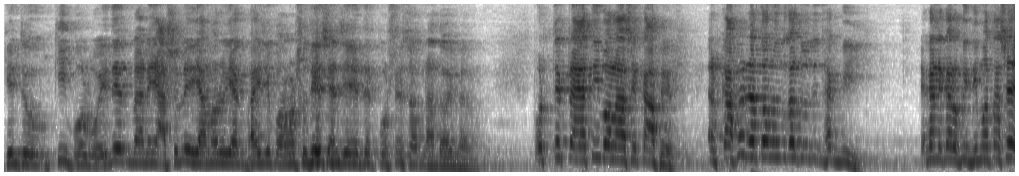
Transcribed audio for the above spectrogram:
কিন্তু কি বলব, এদের মানে আসলেই আমার ওই এক ভাই যে পরামর্শ দিয়েছেন যে এদের প্রশ্নের জব না দেওয়াই ভালো। প্রত্যেকটা এতই বলা আছে কাফের। আর কাফেররা তো অনন্তকাল দুদিন থাকবি এখানে কারও কি দ্বিমত আছে?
